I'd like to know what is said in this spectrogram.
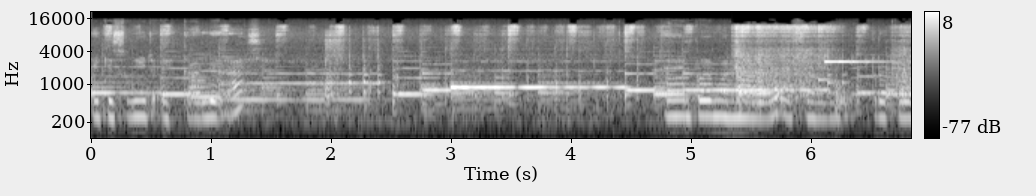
Hay que subir escaleras. También podemos nadar, es rápido.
